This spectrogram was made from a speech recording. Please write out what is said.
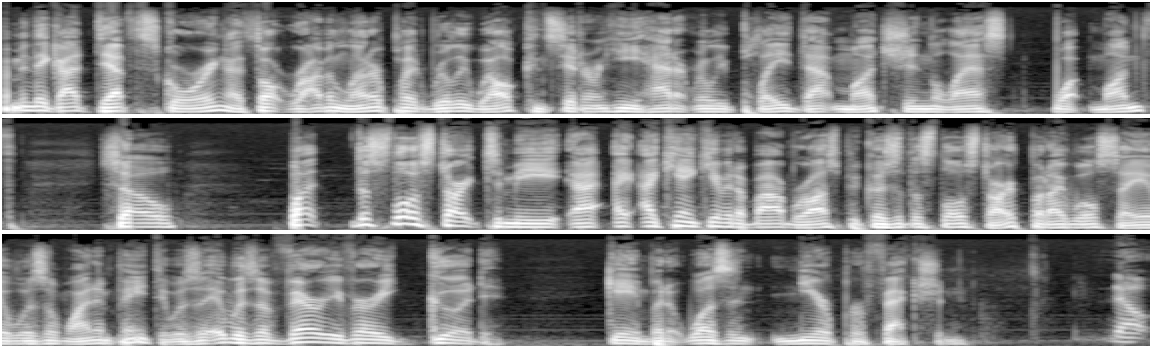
I mean, they got depth scoring. I thought Robin Lehner played really well, considering he hadn't really played that much in the last what month. So, but the slow start to me, I, I can't give it a Bob Ross because of the slow start. But I will say it was a wine and paint. It was it was a very very good game, but it wasn't near perfection. Now,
